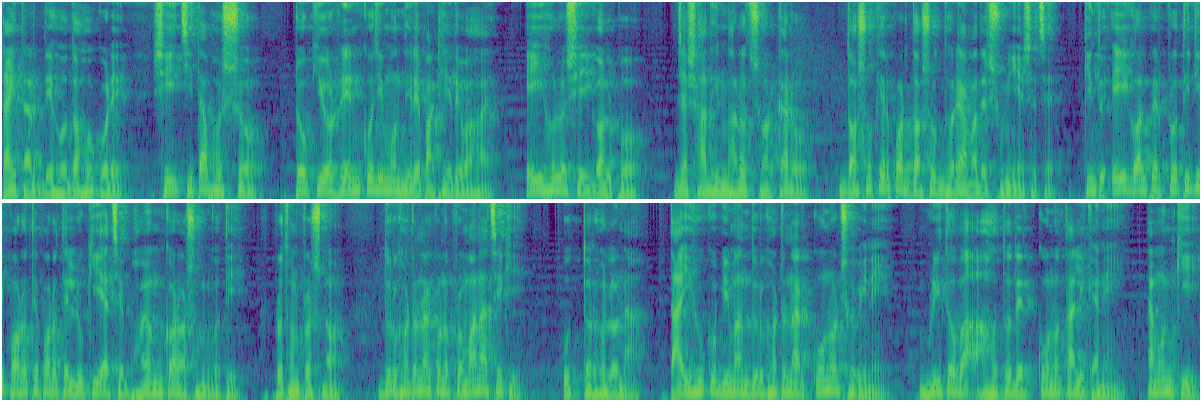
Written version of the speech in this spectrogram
তাই তার দেহ দহ করে সেই চিতাভস্য টোকিওর রেনকোজি মন্দিরে পাঠিয়ে দেওয়া হয়। এই হলো সেই গল্প যা স্বাধীন ভারত সরকারও দশকের পর দশক ধরে আমাদের শুনিয়ে এসেছে। কিন্তু এই গল্পের প্রতিটি পরতে পরতে লুকিয়ে আছে ভয়ঙ্কর অসঙ্গতি। প্রথম প্রশ্ন, দুর্ঘটনার কোনো প্রমাণ আছে কি? উত্তর হলো না। তাইহুকু বিমান দুর্ঘটনার কোনো ছবি নেই। মৃত বা আহতদের কোনো তালিকা নেই। এমনকি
